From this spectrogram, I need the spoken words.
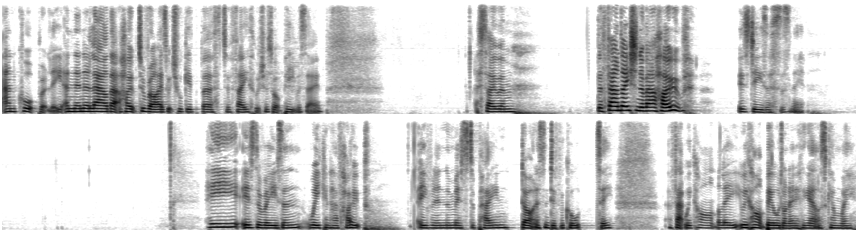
and corporately, and then allow that hope to rise, which will give birth to faith, which is what Pete was saying. So, um, the foundation of our hope is Jesus, isn't it? He is the reason we can have hope, even in the midst of pain, darkness, and difficulty. In fact, we can't believe we can't build on anything else, can we?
